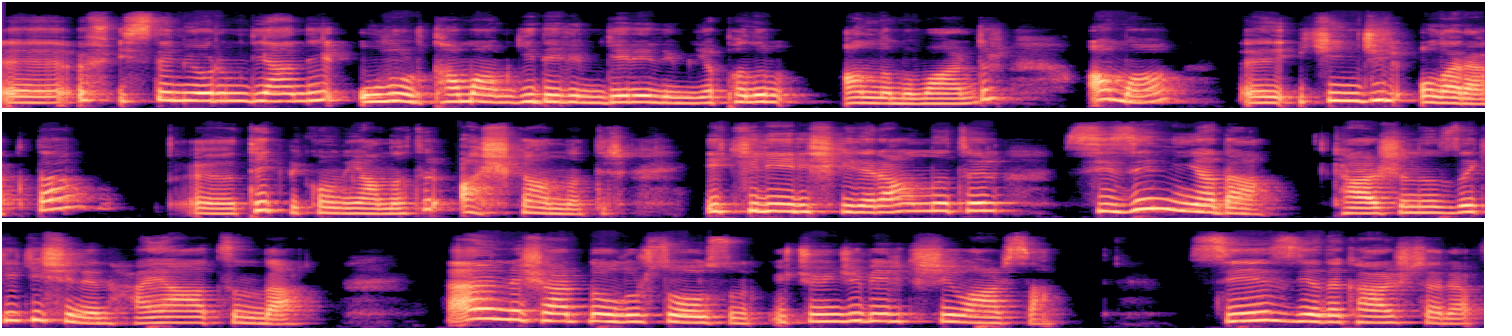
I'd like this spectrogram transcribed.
e, öf istemiyorum diyen değil olur tamam gidelim gelelim yapalım anlamı vardır. Ama e, ikincil olarak da e, tek bir konuyu anlatır, aşkı anlatır. İkili ilişkileri anlatır. Sizin ya da karşınızdaki kişinin hayatında her ne şartlı olursa olsun üçüncü bir kişi varsa siz ya da karşı taraf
